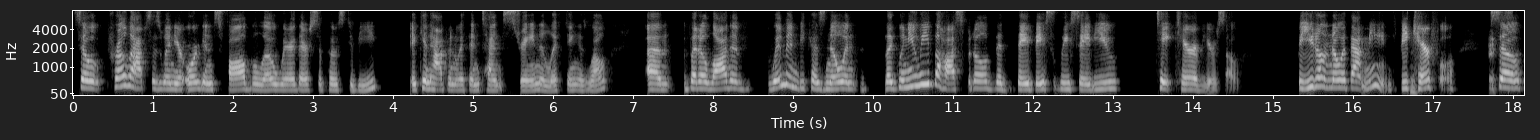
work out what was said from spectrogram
So, prolapse is when your organs fall below where they're supposed to be. It can happen with intense strain and lifting as well. Um, but a lot of women, because no one, like when you leave the hospital, that they basically say to you, take care of yourself. But you don't know what that means. Be careful. So,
